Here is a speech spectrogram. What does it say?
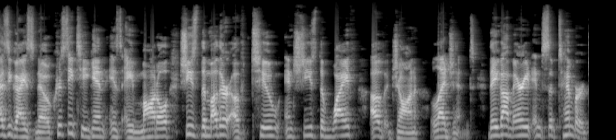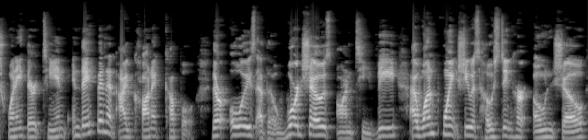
As you guys know, Chrissy Teigen is a model. She's the mother of two, and she's the wife of John Legend. They got married in September 2013 and they've been an iconic couple. They're always at the award shows on TV. At one point, she was hosting her own show,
